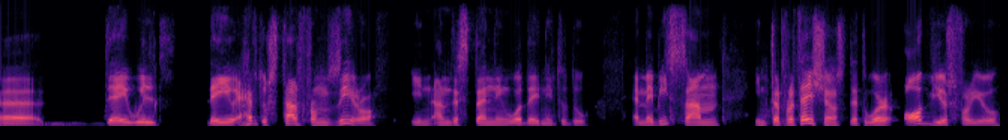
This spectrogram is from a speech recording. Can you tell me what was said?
uh, they will they have to start from zero in understanding what they need to do. And maybe some interpretations that were obvious for you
